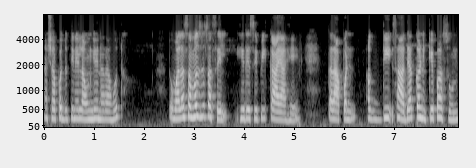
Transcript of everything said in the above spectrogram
अशा पद्धतीने लावून घेणार आहोत. तुम्हाला समजलंच असेल ही रेसिपी काय आहे. तर आपण अगदी साध्या कणकेपासून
